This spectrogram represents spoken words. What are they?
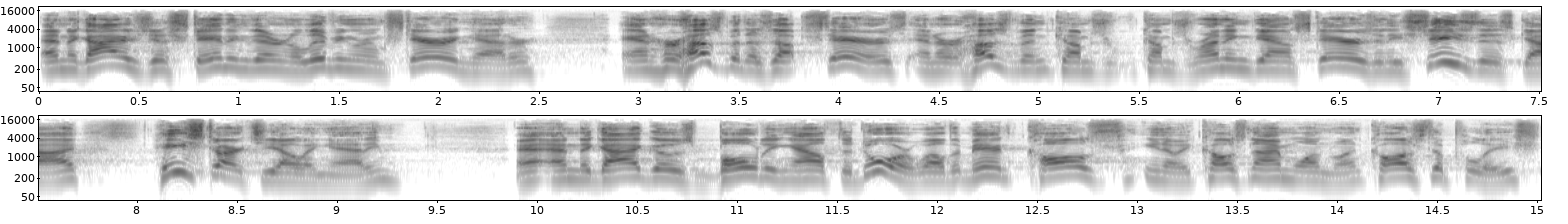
and the guy is just standing there in the living room staring at her. And her husband is upstairs, and her husband comes, comes running downstairs, and he sees this guy. He starts yelling at him, and, and the guy goes bolting out the door. Well, the man calls, you know, he calls 911, calls the police,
